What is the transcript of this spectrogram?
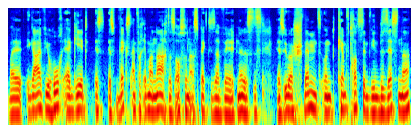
weil egal wie hoch er geht, es, es wächst einfach immer nach. Das ist auch so ein Aspekt dieser Welt. Ne? Das ist, er ist überschwemmt und kämpft trotzdem wie ein Besessener.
